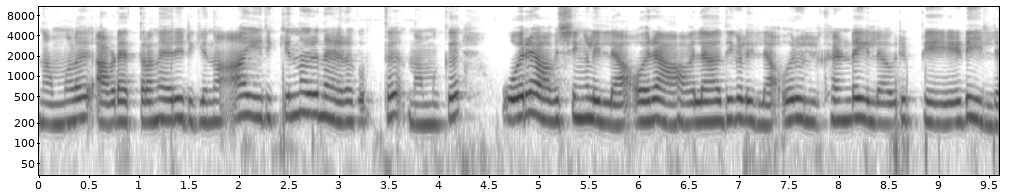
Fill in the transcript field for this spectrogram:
നമ്മൾ അവിടെ എത്ര നേരം ഇരിക്കുന്നു ആ ഇരിക്കുന്ന ഒരു നേരത്ത് നമുക്ക് ഒരാവശ്യങ്ങളില്ല ഒരാവലാതികളില്ല ഒരു ഉത്കണ്ഠയില്ല ഒരു പേടിയില്ല.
